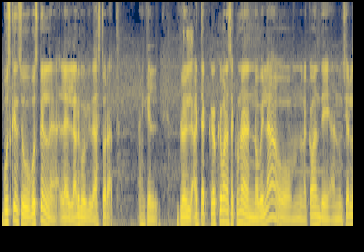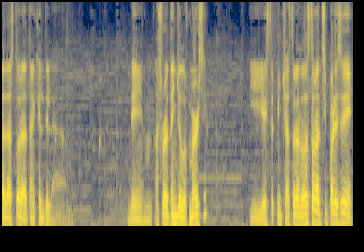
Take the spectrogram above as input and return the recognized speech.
busquen su. Busquen la, el árbol de Astorat. Ángel. ahorita creo que van a sacar una novela o acaban de anunciar la de Astorat Ángel de la. De Astorat Angel of Mercy. Y este pinche Astorat. Astorat sí parece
